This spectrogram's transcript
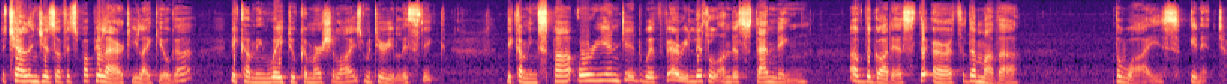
The challenges of its popularity, like yoga, becoming way too commercialized, materialistic, becoming spa oriented with very little understanding of the goddess, the earth, the mother, the wise in it.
